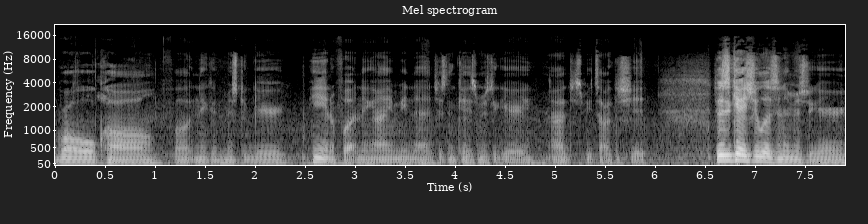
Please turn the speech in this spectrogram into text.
roll call. Fuck nigga, Mr. Gary. He ain't a fuck nigga. I ain't mean that. Just in case, Mr. Gary. I'll just be talking shit. Just in case you're listening, Mr. Gary.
